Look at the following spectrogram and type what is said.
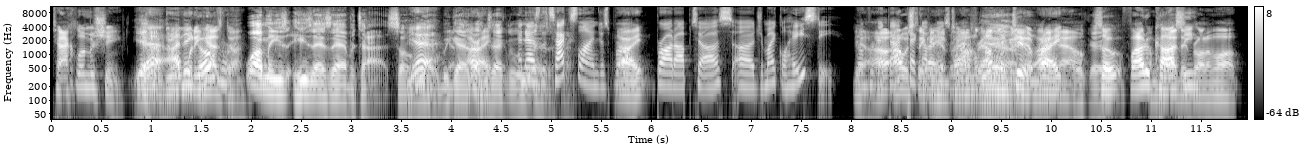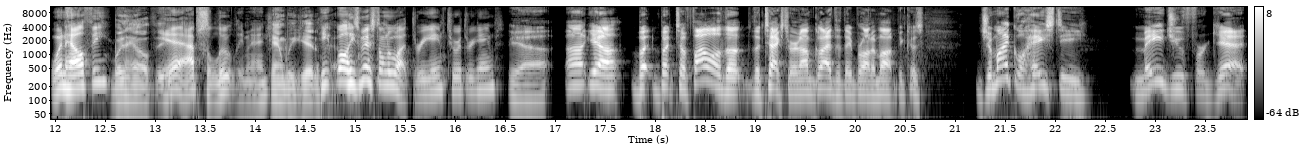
tackling machine. Yeah, doing I think what he has over. done. Well, I mean, he's, he's as advertised, so yeah, Yeah. we got All right. exactly. And what as the text line just brought, right. brought up to us, uh, JaMycal Hasty. Don't Yeah, forget I, that I was thinking him too. well. I'm, Yeah. I'm Yeah. looking at him All right right. now. Okay. So I'm glad they Fatukasi, brought him up. when healthy, when healthy. yeah, absolutely, man. Can we get him? He, well, he's missed only what three games, two or three games. Yeah, uh, yeah, but but to follow the the texter, and I'm glad that they brought him up because JaMycal Hasty made you forget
